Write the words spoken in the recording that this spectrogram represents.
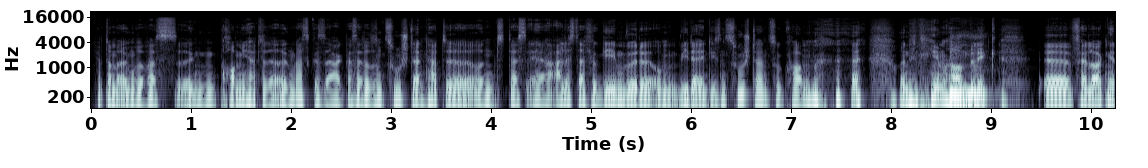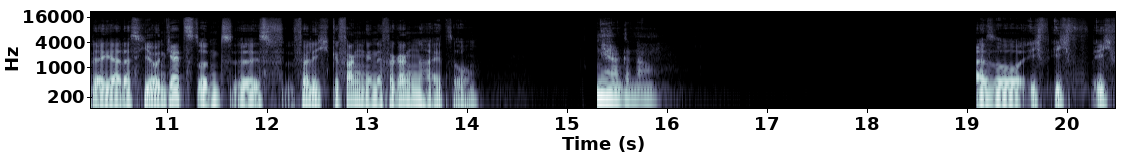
ich habe da mal irgendwo was, irgendein Promi hatte da irgendwas gesagt, dass er da so einen Zustand hatte und dass er alles dafür geben würde, um wieder in diesen Zustand zu kommen. und in dem Augenblick mhm. äh, verleugnet er ja das Hier und Jetzt und äh, ist völlig gefangen in der Vergangenheit so. Ja, genau. Also ich, ich, ich,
